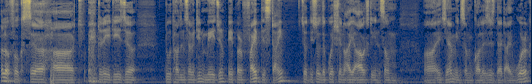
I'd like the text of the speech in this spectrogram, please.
Hello folks, uh, uh, today it is uh, 2017 May June paper 5 this time. So this was the question I asked in some uh, exam in some colleges that I work.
